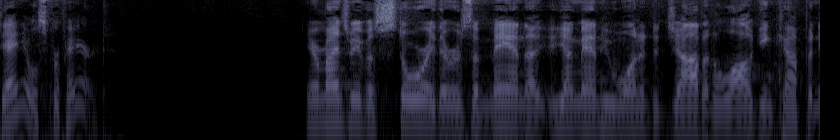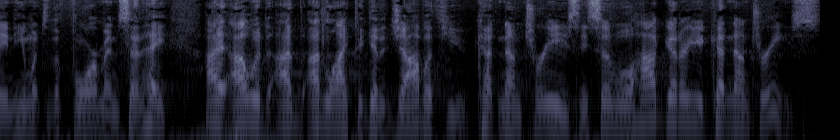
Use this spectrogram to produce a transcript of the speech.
Daniel was prepared. It reminds me of a story. There was a man, a young man who wanted a job at a logging company, and he went to the foreman and said, "Hey, I, I would, I'd, I'd, like to get a job with you, cutting down trees." And he said, "Well, how good are you cutting down trees?"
